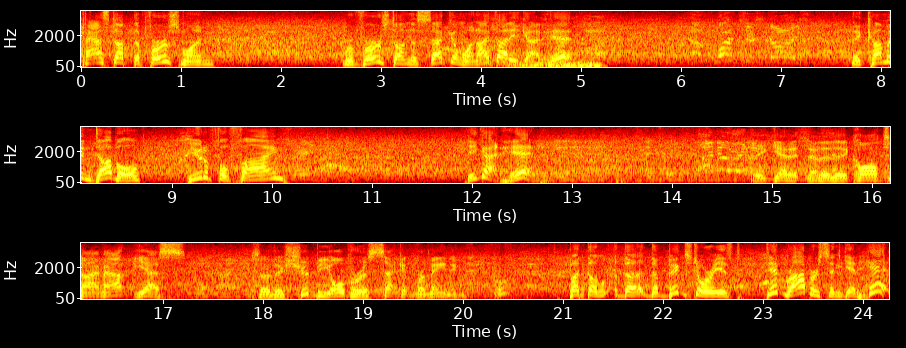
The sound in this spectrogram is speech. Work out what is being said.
passed up the first one, reversed on the second one. I thought he got hit. They come in double. Beautiful find. He got hit. They get it. Now, do they call timeout? Yes. So there should be over a second remaining. But the the, the big story is, did Roberson get hit?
